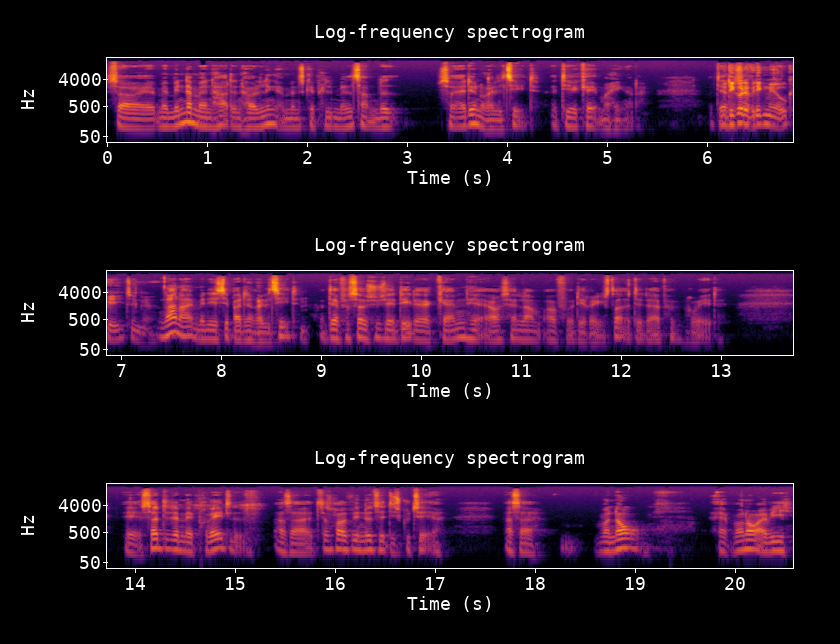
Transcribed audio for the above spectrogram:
Så øh, medmindre man har den holdning, at man skal pille dem alle sammen ned, så er det jo en realitet, at de her kameraer hænger der. Og men det gør det vel ikke mere okay, tænker jeg? Nej, nej, men jeg siger bare, at det er en realitet. Mm. Og derfor så synes jeg, at en del af kernen her også handler om at få det registreret, det der er på private. Øh, så er det der med privatlivet. Altså, det tror jeg, vi er nødt til at diskutere. Altså, hvornår, hvornår er vi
